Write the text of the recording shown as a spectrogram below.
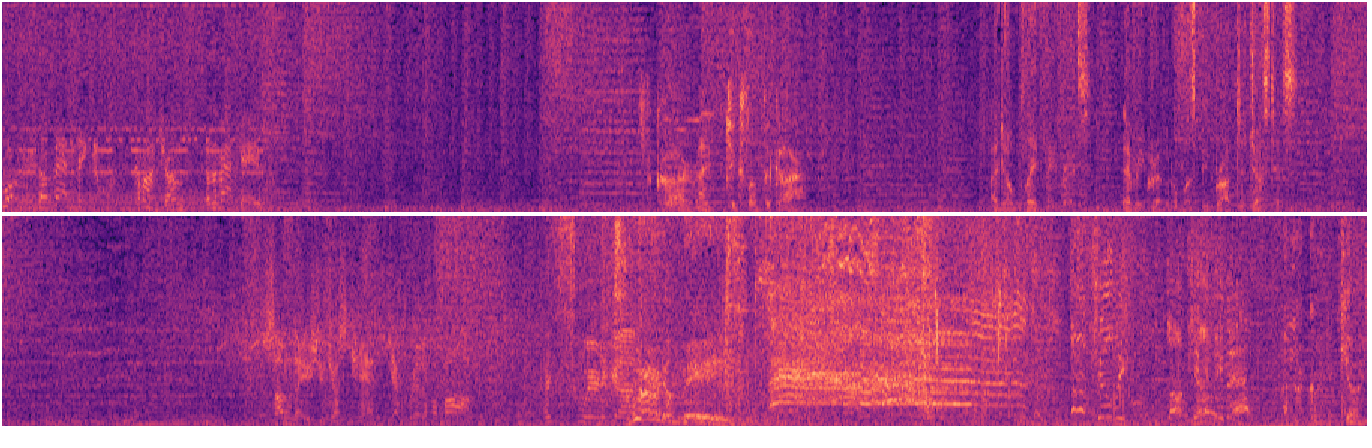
Look, the bat signal. Come on, chum, to the Batcave. It's right? Chicks love the car. I don't play favorites. Every criminal must be brought to justice. Some days you just can't get rid of a bomb. I swear to God. Swear to me! Ah! Don't kill me! Don't kill me, man! I'm not going to kill you.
